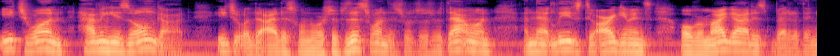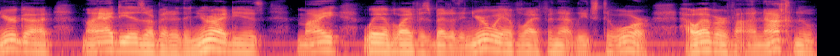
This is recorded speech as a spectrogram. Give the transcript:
each one having his own God each the, this one worships this one, this worships that one, and that leads to arguments over my God is better than your God, my ideas are better than your ideas, my way of life is better than your way of life, and that leads to war. However, va'anachnu,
